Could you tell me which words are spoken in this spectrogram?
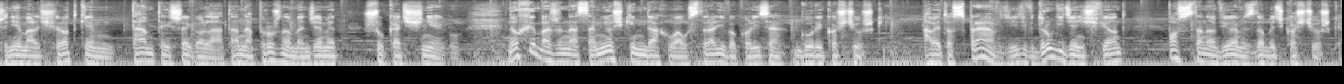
czy niemal środkiem tamtejszego lata na próżno będziemy szukać śniegu. No chyba, że na samiośkim dachu Australii w okolicach Góry Kościuszki. Aby to sprawdzić, w drugi dzień świąt postanowiłem zdobyć Kościuszkę.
